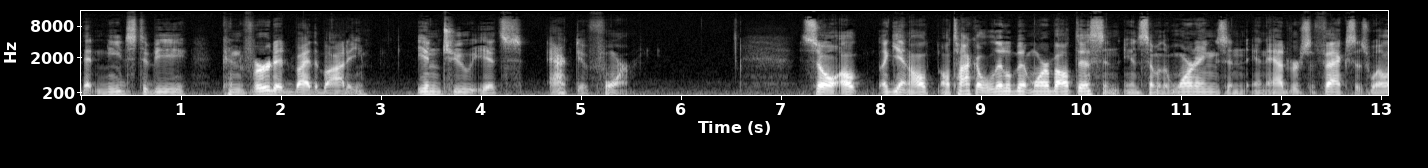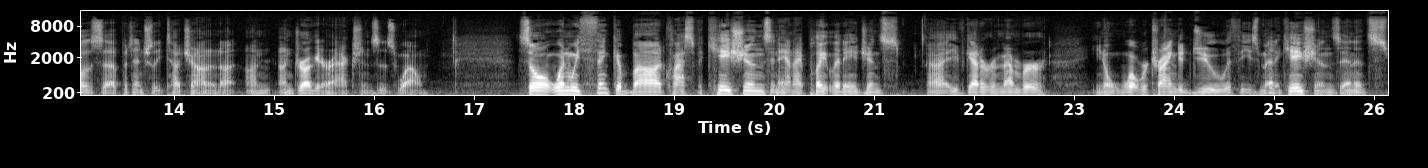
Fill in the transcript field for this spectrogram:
that needs to be converted by the body into its active form. So I'll again I'll I'll talk a little bit more about this in, in some of the warnings and, and adverse effects as well as uh, potentially touch on it on, on, on drug interactions as well. So when we think about classifications and antiplatelet agents, uh, you've got to remember, you know, what we're trying to do with these medications, and it's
